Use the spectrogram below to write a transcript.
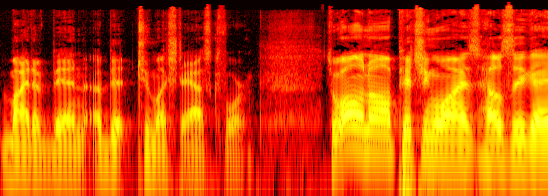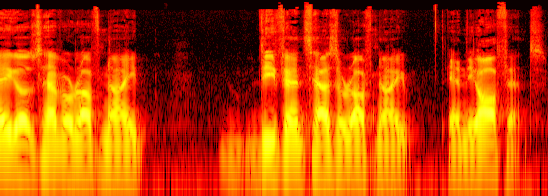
might have been a bit too much to ask for. So all in all, pitching wise, Helsley Gallegos have a rough night. Defense has a rough night, and the offense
